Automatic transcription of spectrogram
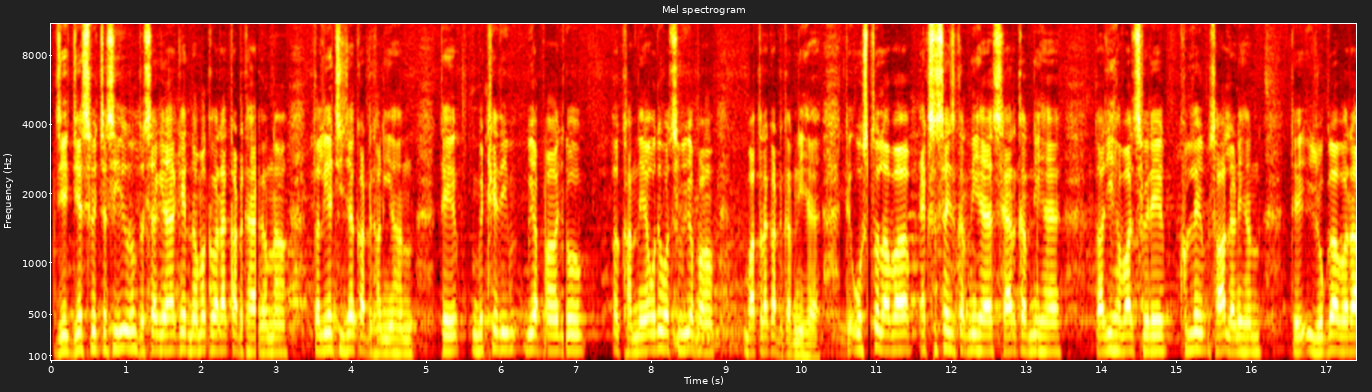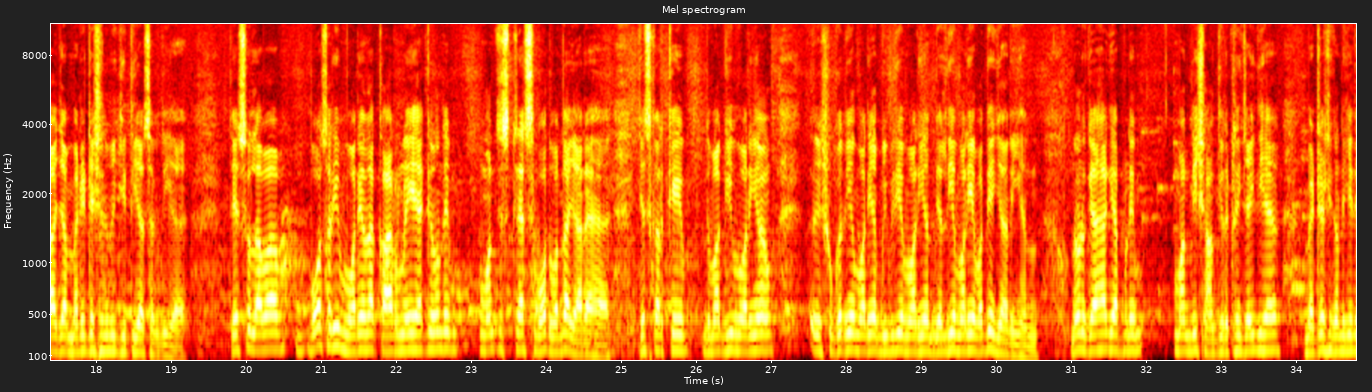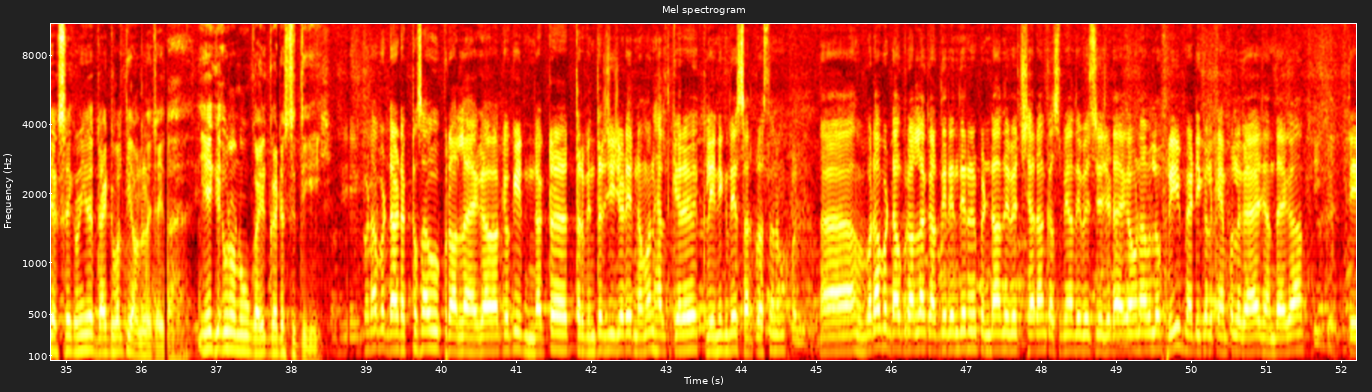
ਜੇ, ਜਿਸ ਵਿੱਚ ਅਸੀਂ ਉਹਨੂੰ ਦੱਸਿਆ ਗਿਆ ਹੈ ਕਿ ਨਮਕ ਵਗੈਰਾ ਘੱਟ ਖਾਇਆ ਕਰਨਾ, ਤਲੀਆਂ ਚੀਜ਼ਾਂ ਘੱਟ ਖਾਣੀਆਂ ਹਨ ਤੇ ਮਿੱਠੇ ਦੀ ਵੀ ਆਪਾਂ ਜੋ ਖਾਂਦੇ ਆ ਉਹਦੇ ਵਾਸਤੇ ਵੀ ਆਪਾਂ ਮਾਤਰਾ ਘੱਟ ਕਰਨੀ ਹੈ। ਤੇ ਉਸ ਤੋਂ ਇਲਾਵਾ ਐਕਸਰਸਾਈਜ਼ ਕਰਨੀ ਹੈ, ਸੈਰ ਕਰਨੀ ਹੈ, ਤਾਜੀ ਹਵਾ 'ਚ ਸਵੇਰੇ ਖੁੱਲੇ ਸਾਹ ਲੈਣੇ ਹਨ ਤੇ ਯੋਗਾ ਵਗੈਰਾ ਜਾਂ ਮੈਡੀਟੇਸ਼ਨ ਵੀ ਕੀਤੀ ਜਾ ਸਕਦੀ ਹੈ। ਤੇ ਇਸ ਤੋਂ ਇਲਾਵਾ ਬਹੁਤ ਸਾਰੀ ਬਿਮਾਰੀਆਂ ਦਾ ਕਾਰਨ ਇਹ ਹੈ ਕਿ ਉਹਨਾਂ ਦੇ ਮਨ 'ਚ ਸਟ੍ਰੈਸ ਬਹੁਤ ਵੱਧਦਾ ਜਾ ਰਿਹਾ ਹੈ, ਜਿਸ ਕਰਕੇ ਦਿਮਾਗੀ ਬਿਮਾਰੀਆਂ ਸ਼ੂਗਰ ਦੀਆਂ ਬਿਮਾਰੀਆਂ ਬੀਪੀ ਦੀਆਂ ਬਿਮਾਰੀਆਂ, ਦਿਲ ਦੀਆਂ ਬਿਮਾਰੀਆਂ ਵੱਧਦੀਆਂ ਜਾ ਰਹੀਆਂ ਹਨ। ਉਹਨਾਂ ਨੂੰ ਕਿਹਾ ਹੈ ਕਿ ਆਪਣੇ ਮਨ ਦੀ ਸ਼ਾਂਤੀ ਰੱਖਣੀ ਚਾਹੀਦੀ ਹੈ, ਮੈਡੀਟੇਸ਼ਨ ਕਰਨੀ ਚਾਹੀਦੀ ਐਕਸਰਸਾਈਜ਼ ਕਰਨੀ ਚਾਹੀਦੀ ਡਾਈਟ ਵੱਲ ਧਿਆਨ ਦੇਣਾ ਚਾਹੀਦਾ ਹੈ। ਇਹ ਗ- ਉਹਨਾਂ ਨੂੰ ਗਾਈਡੈਂਸ ਦਿੱਤੀ ਗਈ। ਬੜਾ ਵੱਡਾ ਡਾਕਟਰ ਸਾਹਿਬ ਉਪਰਾਲਾ ਹੈਗਾ ਵਾ ਕਿਉਂਕਿ ਡਾਕਟਰ ਤਰਵਿੰਦਰ ਜੀ ਜਿਹੜੇ ਨਮਨ ਹੈਲਥ ਕੇਅਰ ਕਲੀਨਿਕ ਦੇ ਸਰਪ੍ਰਸਤ ਹਨ ਅਹ ਬੜਾ ਵੱਡਾ ਉਪਰਾਲਾ ਕਰਦੇ ਰਹਿੰਦੇ ਨੇ ਪਿੰਡਾਂ ਦੇ ਵਿੱਚ ਸ਼ਹਿਰਾਂ ਕਸਬਿਆਂ ਦੇ ਵਿੱਚ ਜਿਹੜਾ ਹੈਗਾ ਉਹਨਾਂ ਵੱਲੋਂ ਫ੍ਰੀ ਮੈਡੀਕਲ ਕੈਂਪ ਲਗਾਇਆ ਜਾਂਦਾ ਹੈਗਾ। ਤੇ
